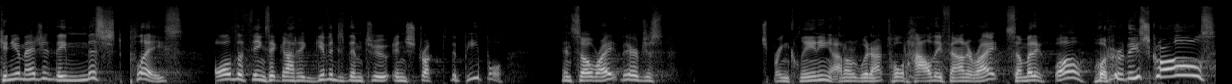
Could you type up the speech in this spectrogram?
can you imagine? They misplaced all the things that God had given to them to instruct the people. And so, right, they're just spring cleaning. I don't, we're not told how they found it right. Somebody, whoa, what are these scrolls?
